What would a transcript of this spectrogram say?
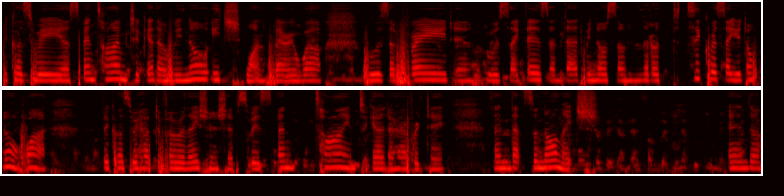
because we uh, spend time together. We know each one very well. Who's afraid and who's like this and that. We know some little secrets that you don't know. Why? Because we have different relationships. We spend time together every day and that's the knowledge. And the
